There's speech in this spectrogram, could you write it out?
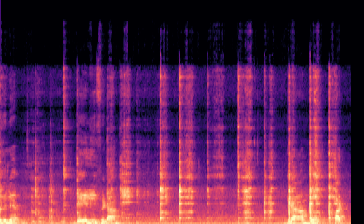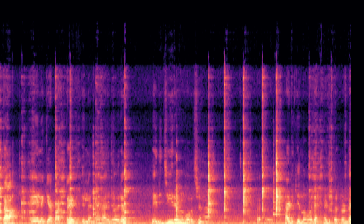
ഇതിൽ ബേ ലീഫ് ഇടാം. ഗ്രാമ്പു പട്ട ഏലക്ക. പട്ട എടുത്തില്ല ഞാൻ അതിന് ഒരു പെരിഞ്ജീരകം കുറച്ച് കടിക്കുന്ന പോലെ എടുത്തിട്ടുണ്ട്.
